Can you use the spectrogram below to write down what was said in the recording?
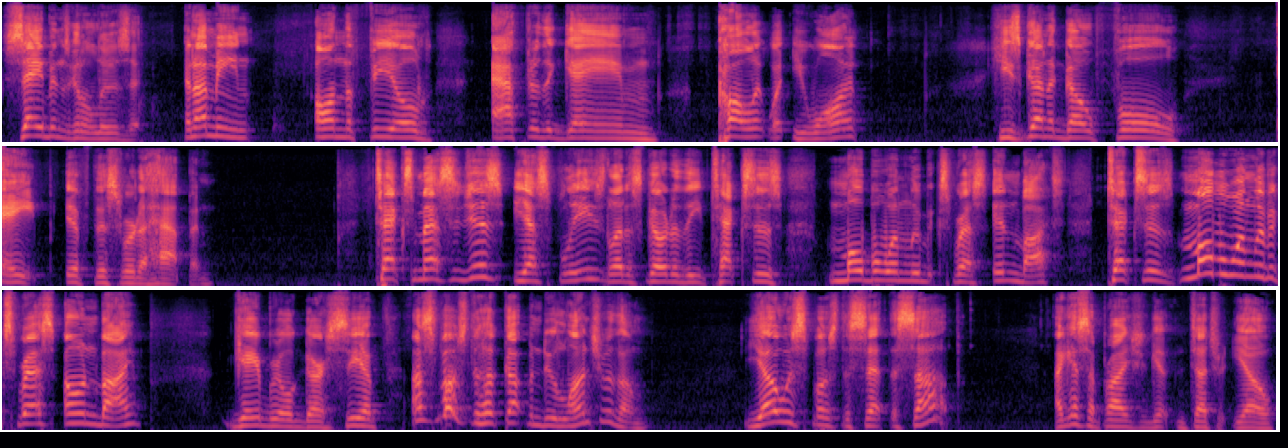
Saban's going to lose it. And I mean, on the field, after the game, call it what you want. He's going to go full ape if this were to happen. Text messages, yes, please. Let us go to the Texas Mobil 1 Lube Express inbox. Texas Mobil 1 Lube Express, owned by Gabriel Garcia. I'm supposed to hook up and do lunch with him. Yo was supposed to set this up. I guess I probably should get in touch with Yo.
